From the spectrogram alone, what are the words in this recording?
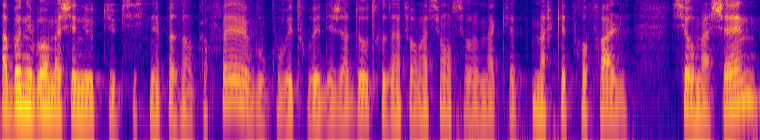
abonnez-vous à ma chaîne YouTube si ce n'est pas encore fait, vous pouvez trouver déjà d'autres informations sur le market, profile sur ma chaîne.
